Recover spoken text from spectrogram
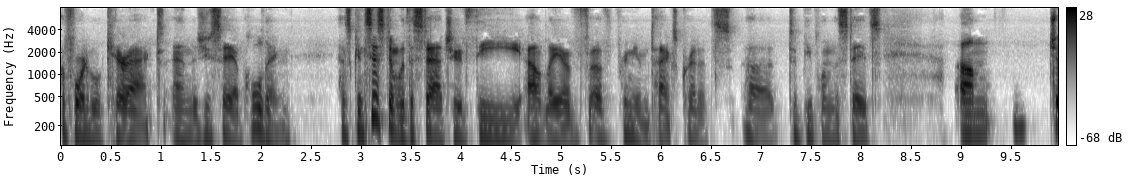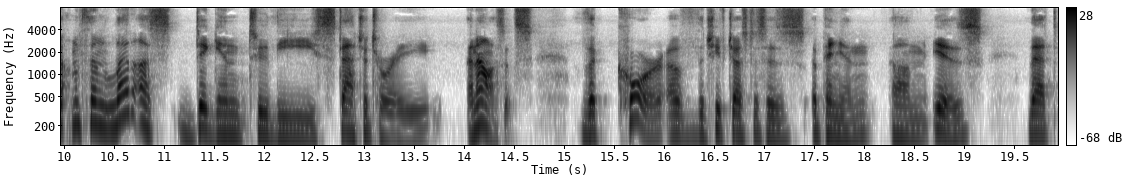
Affordable Care Act and, as you say, upholding as consistent with the statute the outlay of, of premium tax credits uh, to people in the states. Um, Jonathan, let us dig into the statutory analysis. The core of the Chief Justice's opinion um, is that,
